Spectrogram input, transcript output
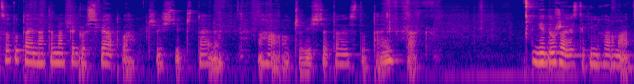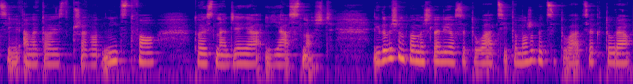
co tutaj na temat tego światła. 34. Aha, oczywiście to jest tutaj. Tak. Niedużo jest tych informacji, ale to jest przewodnictwo, to jest nadzieja i jasność. I gdybyśmy pomyśleli o sytuacji, to może być sytuacja, która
